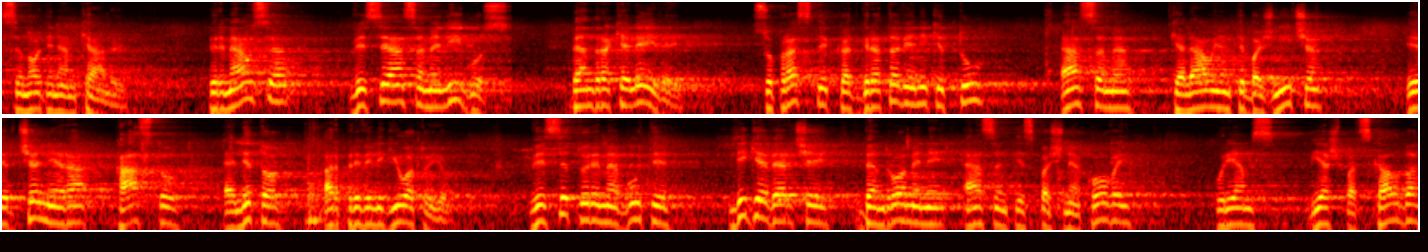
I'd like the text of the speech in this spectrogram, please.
sinodiniam keliui? Pirmiausia, visi esame lygus, bendra keleiviai, suprasti, kad greta vieni kitų esame keliaujanti bažnyčia ir čia nėra kastų, elito ar privilegijuotųjų. Visi turime būti lygiai verčiai bendruomeniai esantys pašnekovai, kuriems viešpats kalba,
